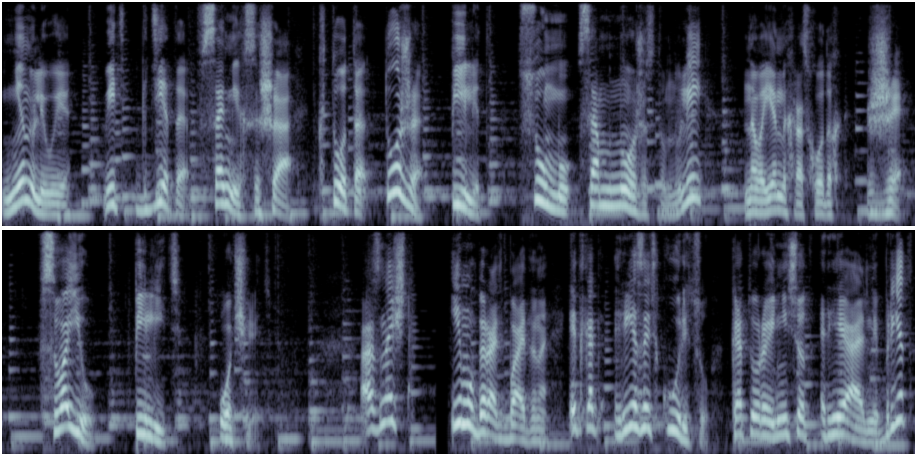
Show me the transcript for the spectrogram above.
не нулевые. Ведь где-то в самих США кто-то тоже пилит сумму со множеством нулей на военных расходах Ж. В свою пилить очередь. А значит, им убирать Байдена – это как резать курицу, которая несет реальный бред,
